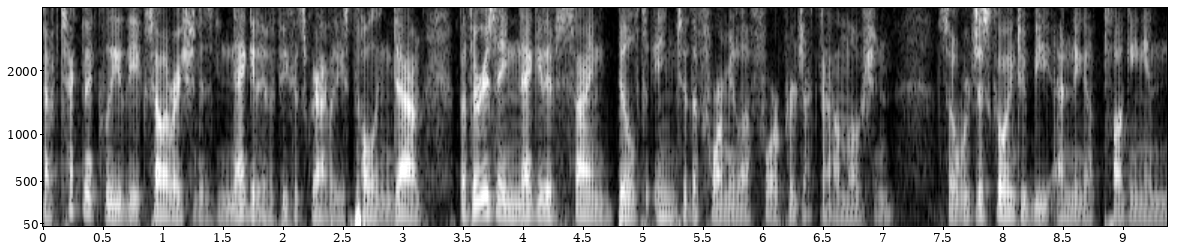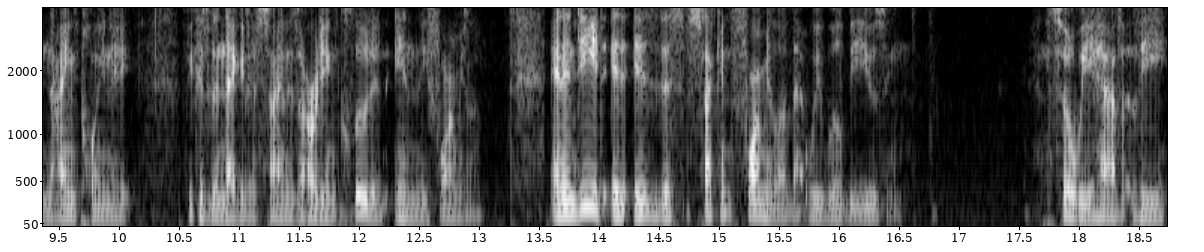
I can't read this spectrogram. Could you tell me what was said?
Now, technically, the acceleration is negative because gravity is pulling down, but there is a negative sign built into the formula for projectile motion. So we're just going to be ending up plugging in 9.8 because the negative sign is already included in the formula. And indeed, it is this second formula that we will be using. And so we have the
